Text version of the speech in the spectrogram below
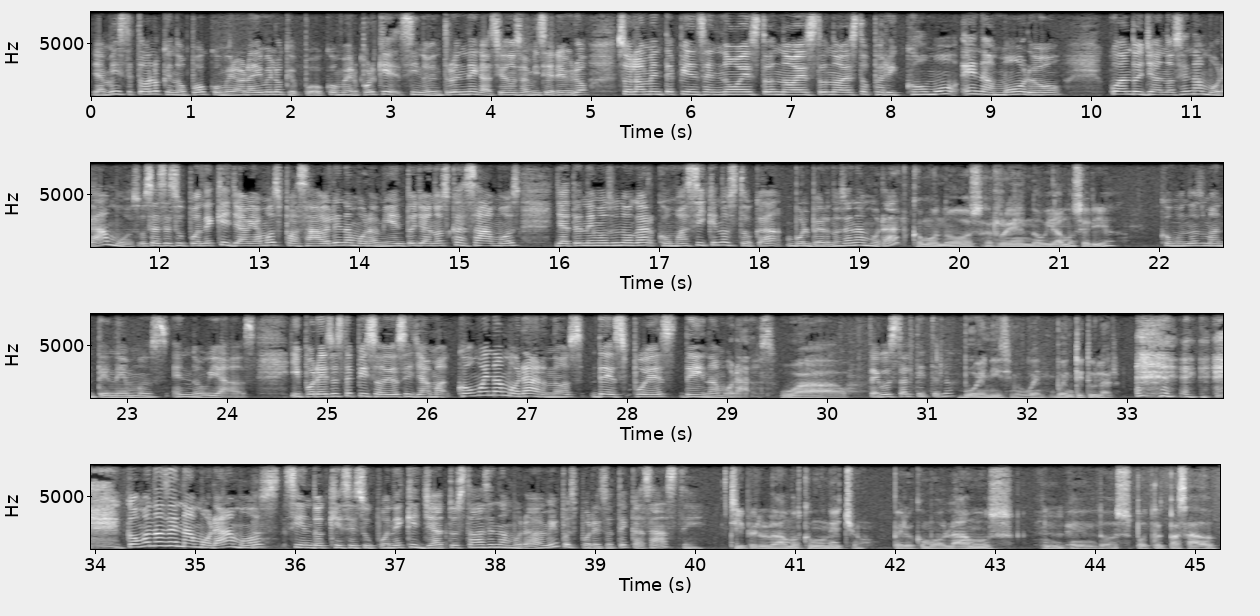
Ya me dijiste todo lo que no puedo comer, ahora dime lo que puedo comer, porque si no entro en negación, o sea, mi cerebro solamente piensa en no esto, no esto, no esto, pero ¿y cómo enamoro cuando ya nos enamoramos? O sea, se supone que ya habíamos pasado el enamoramiento, ya nos casamos, ya tenemos un hogar, ¿cómo así que nos toca volvernos a enamorar? ¿Cómo nos renoviamos sería? Cómo nos mantenemos ennoviados. Y por eso este episodio se llama ¿Cómo enamorarnos después de enamorados? ¡Wow! ¿Te gusta el título? Buenísimo, buen, buen titular. ¿Cómo nos enamoramos siendo que se supone que ya tú estabas enamorado de mí? Pues por eso te casaste. Sí, pero lo damos como un hecho. Pero como hablábamos en, en los podcasts pasados,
